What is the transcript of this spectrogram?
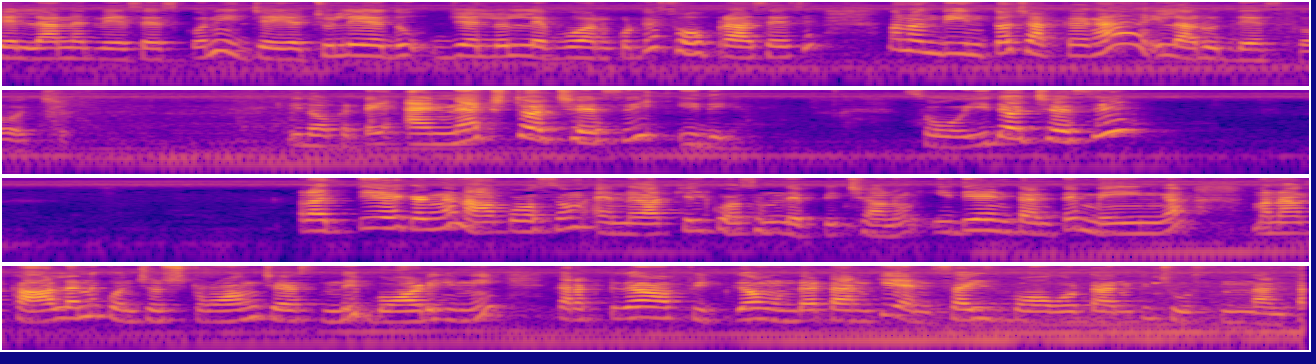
జెల్ అనేది వేసేసుకొని ఇది చేయొచ్చు. లేదు జెల్లు లేవు అనుకుంటే సోప్ రాసేసి మనం దీంతో చక్కగా ఇలా రుద్దేసుకోవచ్చు. ఇది ఒకటి అండ్ నెక్స్ట్ వచ్చేసి ఇది. సో ఇది వచ్చేసి ప్రత్యేకంగా నా కోసం అండ్ అఖిల్ కోసం తెప్పించాను. ఇదేంటంటే మెయిన్గా మన కాళ్ళను కొంచెం స్ట్రాంగ్ చేస్తుంది. బాడీని కరెక్ట్గా ఫిట్గా ఉండటానికి అండ్ సైజ్ బాగోటానికి చూస్తుందంట.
